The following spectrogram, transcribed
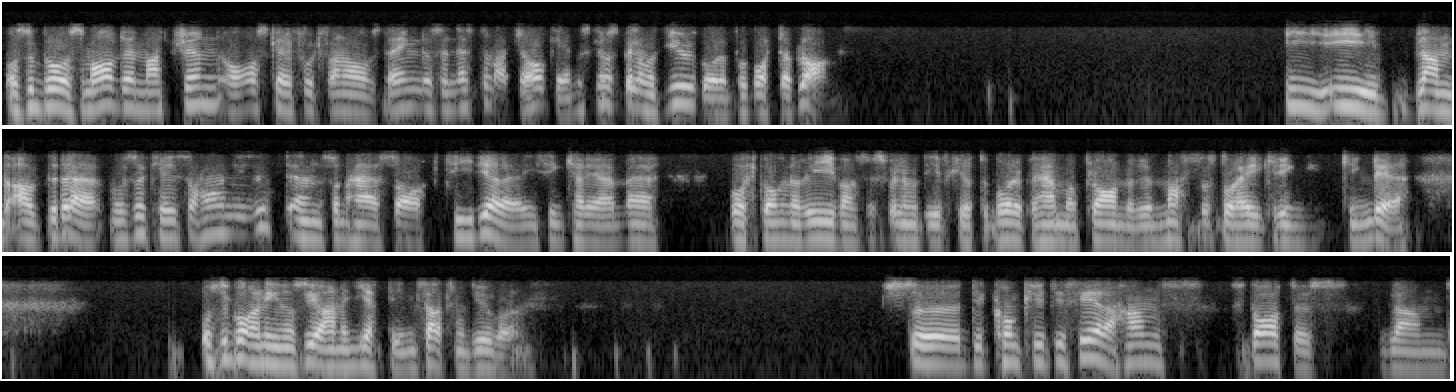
Och så blåser man av den matchen och Oskar är fortfarande avstängd och sen nästa match, ja, okej, nu ska de spela mot Djurgården på bortaplan. I, i bland allt det där. Och så, okej, så har ni gjort en sån här sak tidigare i sin karriär med bortgången av Ivan som spelar mot IFK Göteborg på hemmaplan och det är en massa ståhej kring, kring det. Och så går han in och så gör han en jätteinsats mot Djurgården. så det konkretiserar hans status bland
